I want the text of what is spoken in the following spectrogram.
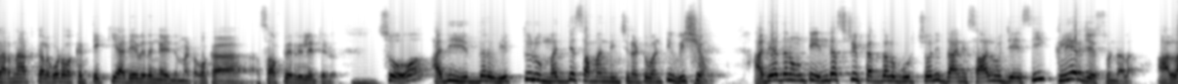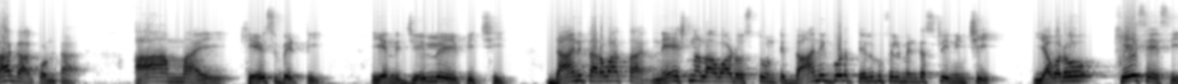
కర్ణాటకలో కూడా ఒక టెక్కి అదే విధంగా అయిందన్నమాట ఒక సాఫ్ట్వేర్ రిలేటెడ్ ఉమ్. సో అది ఇద్దరు వ్యక్తులు మధ్య సంబంధించినటువంటి విషయం అదేదైనా ఉంటే ఇండస్ట్రీ పెద్దలు కూర్చొని దాన్ని సాల్వ్ చేసి క్లియర్ చేస్తుండాల అలా కాకుండా ఆ అమ్మాయి కేసు పెట్టి ఈయన్ని జైల్లో వేయించి దాని తర్వాత నేషనల్ అవార్డు వస్తూ ఉంటే దానికి కూడా తెలుగు ఫిల్మ్ ఇండస్ట్రీ నుంచి ఎవరో కేసేసి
